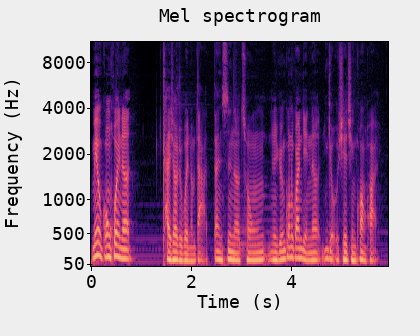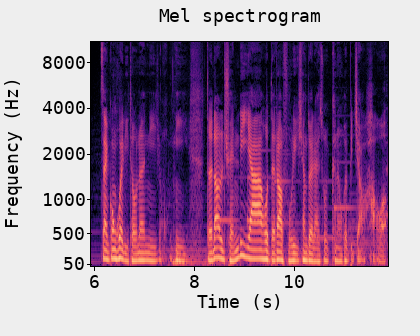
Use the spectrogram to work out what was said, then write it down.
没有工会呢，开销就不会那么大。但是呢，从员工的观点呢，有一些情况话，在工会里头呢，你你得到的权利呀、或得到福利，相对来说可能会比较好哦。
